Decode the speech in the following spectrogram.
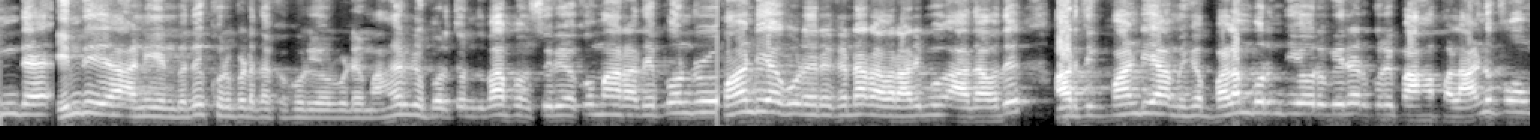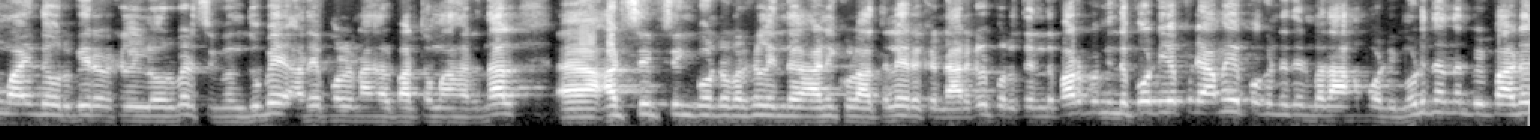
இந்த இந்திய அணி என்பது குறிப்பிடத்தக்கக்கூடிய ஒரு விடயமாக இருக்கு. பொறுத்திருந்து பார்ப்போம் சூரியகுமார் அதே போன்று பாண்டியா கூட இருக்கின்றார். அவர் அறிமுக அதாவது ஹார்திக் பாண்டியா மிக பலம் பொருந்திய ஒரு வீரர். குறிப்பாக பல அனுபவம் வாய்ந்த ஒரு வீரர்களில் ஒருவர் சிவன் துபே. அதே போல நாங்கள் பார்த்தோமாக இருந்தால் அஹ், சிங் போன்றவர்கள் இந்த அணிக்குழாத்தில் இருக்கின்றார்கள். பொறுத்திருந்து பார்ப்போம். இந்த போட்டி எப்படி அமைய போகின்றது என்பதாக போட்டி முடிந்ததன் பிற்பாடு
